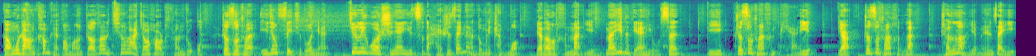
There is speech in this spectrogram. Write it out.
港务长慷慨帮忙找到了青辣椒号的船主。这艘船已经废弃多年，经历过十年一次的海事灾难都没沉没。亚当很满意，满意的点有三：第一，这艘船很便宜；第二，这艘船很烂，沉了也没人在意；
